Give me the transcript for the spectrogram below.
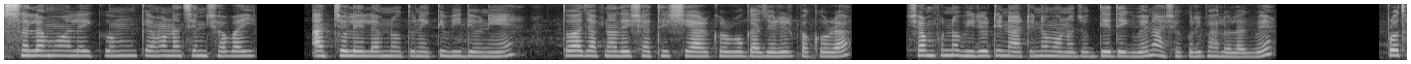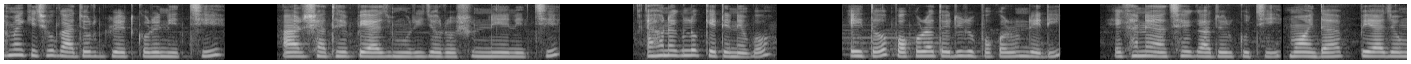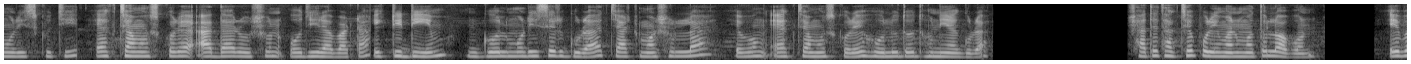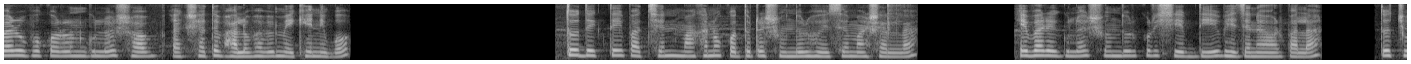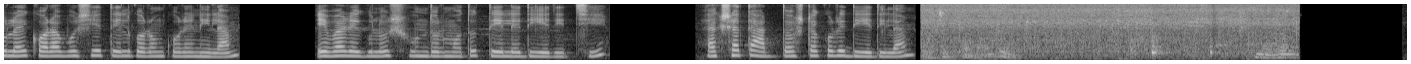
আসসালামু আলাইকুম, কেমন আছেন সবাই? আজ চলে এলাম নতুন একটি ভিডিও নিয়ে। তো আজ আপনাদের সাথে শেয়ার করব গাজরের পকোড়া। সম্পূর্ণ ভিডিওটি না টেনে মনোযোগ দিয়ে দেখবেন, আশা করি ভালো লাগবে। প্রথমে কিছু গাজর গ্রেট করে নিচ্ছি, আর সাথে পেঁয়াজ, মরিচ ও রসুন নিয়ে নিচ্ছি। এখন এগুলো কেটে নেব। এই তো, পকোড়া তৈরির উপকরণ রেডি এখানে আছে গাজর কুচি, ময়দা, পেঁয়াজ ও মরিচ কুচি, এক চামচ করে আদা, রসুন ও জিরা বাটা, একটি ডিম, গোলমরিচের গুঁড়া, চাট মশলা এবং এক চামচ করে হলুদ ও ধনিয়া গুঁড়া। সাথে থাকছে পরিমাণ মতো লবণ। এবার উপকরণগুলো সব একসাথে ভালোভাবে মেখে নিব। তো দেখতেই পাচ্ছেন, মাখানো কতটা সুন্দর হয়েছে মাসাল্লাহ এবার এগুলা সুন্দর করে শেপ দিয়ে ভেজে নেওয়ার পালা। তো চুলায় কড়া বসিয়ে তেল গরম করে নিলাম। এবার এগুলো সুন্দর মতো তেলে দিয়ে দিচ্ছি। একসাথে আট দশটা করে দিয়ে দিলাম।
